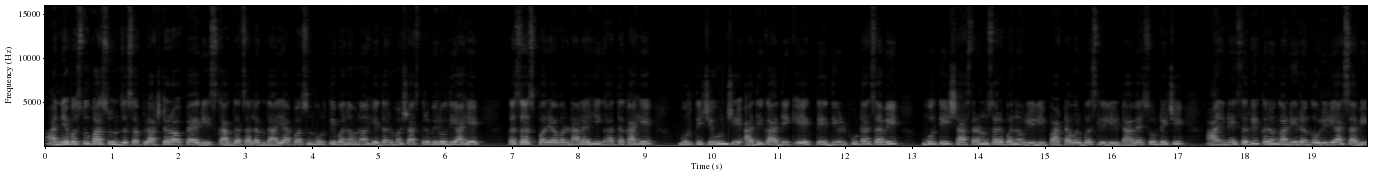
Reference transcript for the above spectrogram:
अन्य वस्तूपासून जसं प्लास्टर ऑफ पॅरिस कागदाचा लगदा यापासून मूर्ती बनवणं हे धर्मशास्त्र विरोधी आहे. तसंच पर्यावरणालाही घातक आहे. मूर्तीची उंची अधिकाधिक एक ते दीड फूट असावी. मूर्ती शास्त्रानुसार बनवलेली पाटावर बसलेली डाव्या सोंडीची आणि नैसर्गिक रंगाने रंगवलेली असावी.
